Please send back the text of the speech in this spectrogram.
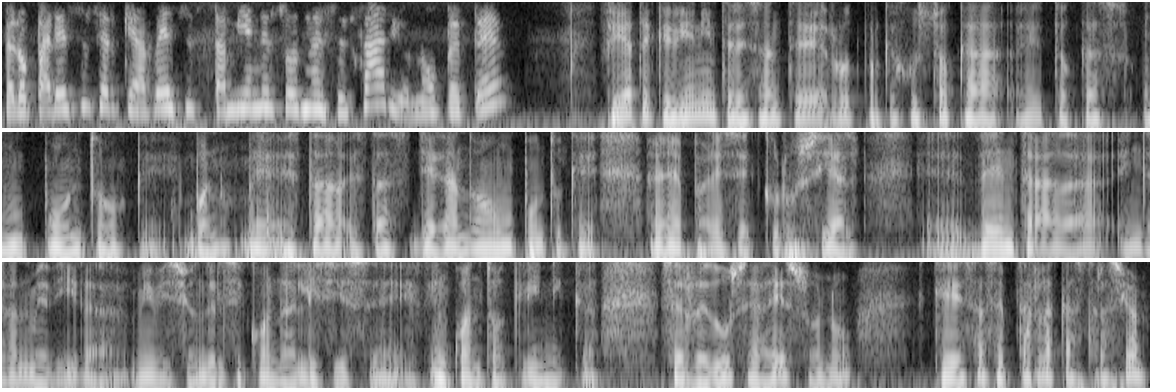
Pero parece ser que a veces también eso es necesario, ¿no, Pepe? Fíjate que bien interesante, Ruth, porque justo acá eh, tocas un punto que, bueno, está, estás llegando a un punto que me parece crucial. Eh, de entrada, en gran medida, mi visión del psicoanálisis eh, en cuanto a clínica se reduce a eso, ¿no? Que es aceptar la castración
